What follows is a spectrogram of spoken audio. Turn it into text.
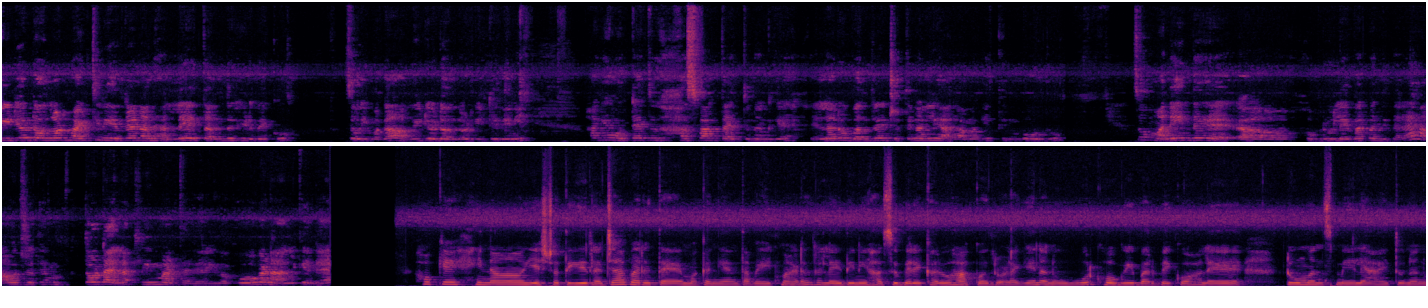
ವಿಡಿಯೋ ಡೌನ್ಲೋಡ್ ಮಾಡ್ತೀನಿ ಅಂದರೆ ನಾನು ಅಲ್ಲೇ ತಂದು ಇಡಬೇಕು. ಸೊ ಇವಾಗ ವಿಡಿಯೋ ಡೌನ್ಲೋಡ್ ಇಟ್ಟಿದ್ದೀನಿ. ಹಾಗೆ ಹೊಟ್ಟೆ ಹಸುವಾಗ್ತಾ ಇತ್ತು ನನಗೆ. ಎಲ್ಲರೂ ಬಂದರೆ ಜೊತೆನಲ್ಲಿ ಆರಾಮಾಗಿ ತಿನ್ಬೋದು. ಸೊ ಮನೆಯಿಂದ ಒಬ್ಬರು ಲೇಬರ್ ಬಂದಿದ್ದಾರೆ. ಅವ್ರ ಜೊತೆ ತೋಟ ಎಲ್ಲ ಕ್ಲೀನ್ ಮಾಡ್ತಾ ಇದ್ದಾರೆ. ಇವಾಗ ಹೋಗೋಣ ಅಲ್ಲಿಗೆನೆ. ಓಕೆ, ಇನ್ನು ಎಷ್ಟೊತ್ತಿಗೆ ರಜಾ ಬರುತ್ತೆ? ಮಗನಿಗೆ ಅಂತ ವೆಯ್ಟ್ ಮಾಡೋದ್ರಲ್ಲೇ ಇದ್ದೀನಿ. ಹಸು ಬೇರೆ ಕರು ಹಾಕೋದ್ರೊಳಗೆ ನಾನು ಊರಿಗೆ ಹೋಗಿ ಬರಬೇಕು. ಅಲ್ಲೇ ಟೂ ಮಂತ್ಸ್ ಮೇಲೆ ಆಯಿತು. ನಾನು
